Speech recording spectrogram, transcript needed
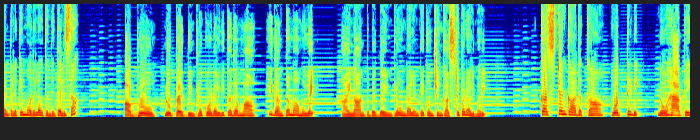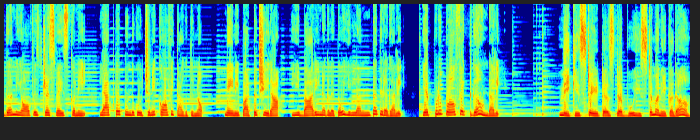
గంటలకే మొదలవుతుంది తెలుసా? అబ్బో నువ్వు పెద్దింట్లో కోడలివి కదమ్మా. ఇదంతా మామూలే. అయినా అంత పెద్ద ఇంట్లో ఉండాలంటే కొంచెం కష్టపడాలి మరి. కష్టం కాదక్కా ఒత్తిడి. నువ్వు హ్యాపీగా నీ ఆఫీస్ డ్రెస్ వేసుకొని ల్యాప్టాప్ ముందు కూర్చొని కాఫీ తాగుతున్నావు. నేను ఈ పట్టు చీర ఈ భారీ నగలతో ఇల్లంతా తిరగాలి. ఎప్పుడు పర్ఫెక్ట్గా ఉండాలి. నీకీ స్టేటస్ డబ్బు ఇష్టమనే కదా.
